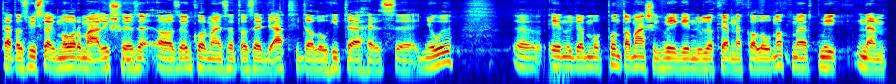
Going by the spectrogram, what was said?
tehát az viszonylag normális, hogy az önkormányzat az egy áthidaló hitelhez nyúl én ugye pont a másik végén ülök ennek a lónak, mert mi nem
